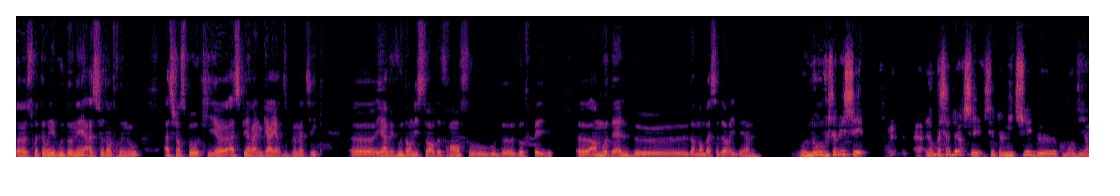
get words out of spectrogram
euh, souhaiteriez-vous donner à ceux d'entre nous, à Sciences Po, qui euh, aspirent à une carrière diplomatique euh, Et avez-vous dans l'histoire de France ou, ou d'autres pays un modèle d'un ambassadeur idéal? Oh Non, vous savez, c'est l'ambassadeur, c'est un métier de comment dire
